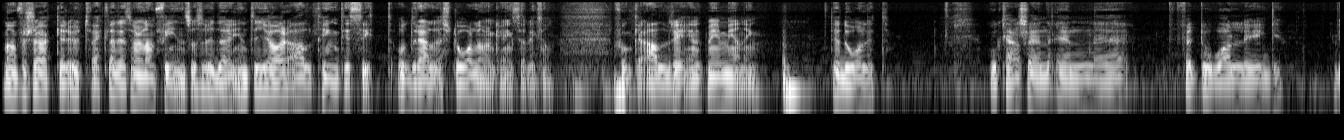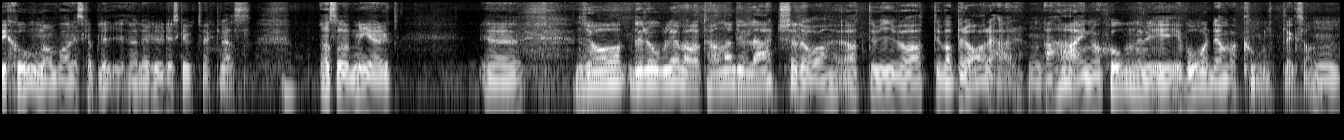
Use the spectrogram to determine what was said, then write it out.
Man försöker utveckla det som redan finns och så vidare, inte gör allting till sitt och dräller stålar omkring sig. Liksom. Funkar aldrig enligt min mening. Det är dåligt. Och kanske en, en eh, för dålig vision om vad det ska bli eller hur det ska utvecklas. Alltså mer... Eh, ja, det roliga var att han hade ju lärt sig då att, vi var, att det var bra det här. Mm. Aha, innovationer i, i vården var coolt liksom. Mm.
